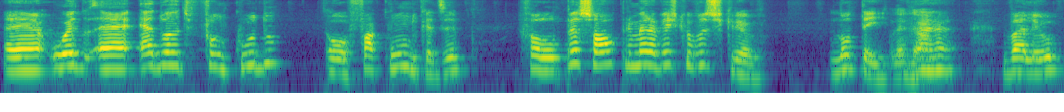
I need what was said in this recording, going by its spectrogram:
É, o Edu- é, Edward Fancudo, ou Facundo, quer dizer, falou, pessoal, primeira vez que eu vos escrevo. Notei. Legal. valeu.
